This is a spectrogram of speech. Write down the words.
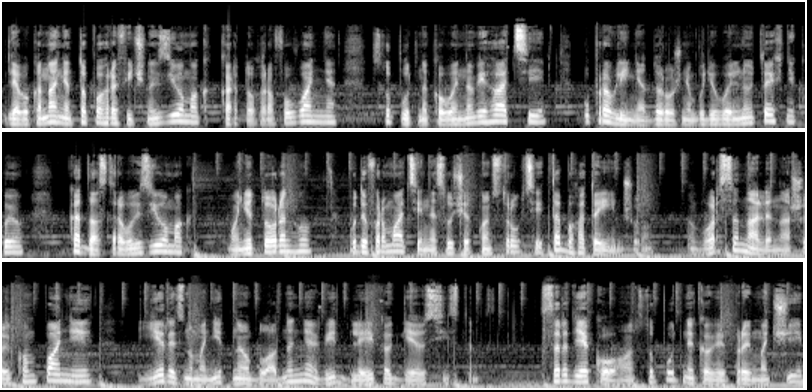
для виконання топографічних зйомок, картографування, супутникової навігації, управління дорожньо-будівельною технікою, кадастрових зйомок, моніторингу, у деформації несучих конструкцій та багато іншого. В арсеналі нашої компанії є різноманітне обладнання від Leica Geosystems, серед якого супутникові приймачі,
